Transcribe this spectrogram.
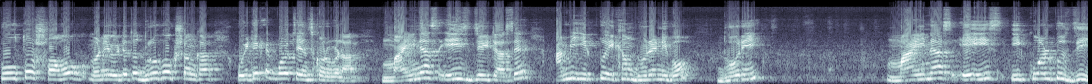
টু তো সহগ মানে ওইটা তো ধ্রুবক সংখ্যা, ওইটাকে কোনো চেঞ্জ করবে না। মাইনাস এইচ যেটা আছে, আমি একটু এখান ধরে নিব, ধরি minus H equal to G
